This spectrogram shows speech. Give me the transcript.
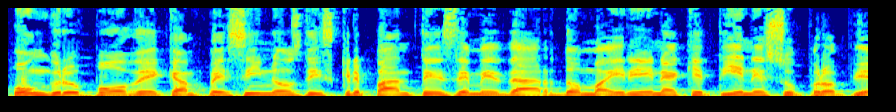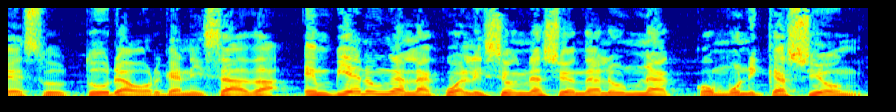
Un grupo de campesinos discrepantes de Medardo Mairena que tiene su propia estructura organizada enviaron a la coalición nacional una comunicación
